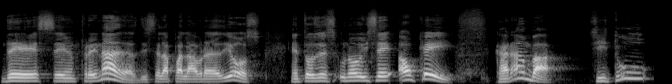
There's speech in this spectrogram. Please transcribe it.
desenfrenadas, dice la palabra de Dios. Entonces uno dice, ah, ok, caramba, si tú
